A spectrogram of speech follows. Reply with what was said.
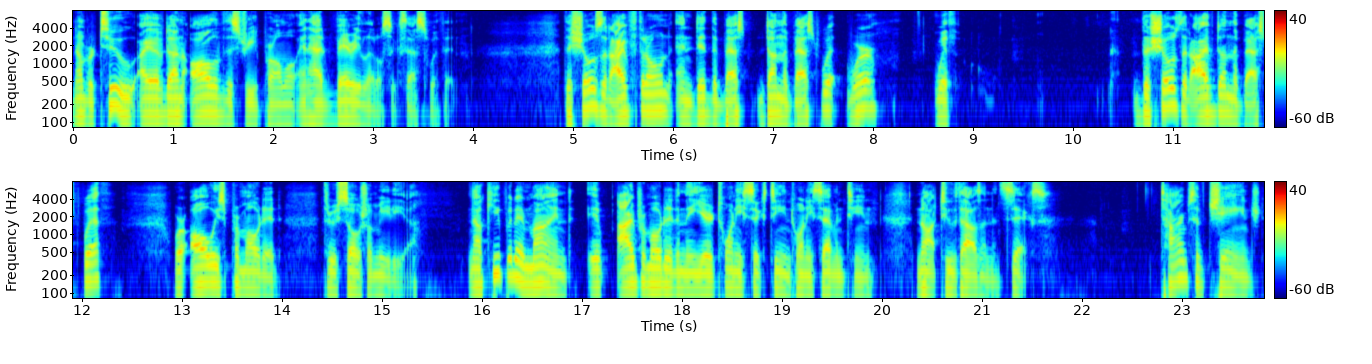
Number two, I have done all of the street promo and had very little success with it. The shows that I've thrown and did the best, done the best with, were with the shows that I've done the best with were always promoted through social media. Now, keep it in mind, it, I promoted in the year 2016, 2017, not 2006. Times have changed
